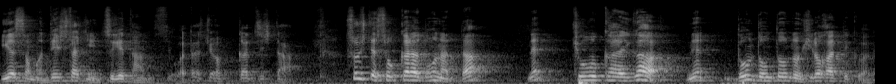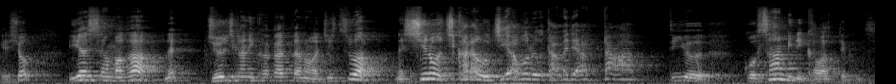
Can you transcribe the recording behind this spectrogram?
イエス様は弟子たちに告げたんですよ。私は復活した。そしてそこからどうなった？ね教会がねどんどんどんどん広がっていくわけでしょ。イエス様がね十字架にかかったのは実は、ね、死の力を打ち破るためであったっていうこう賛美に変わっていくんです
